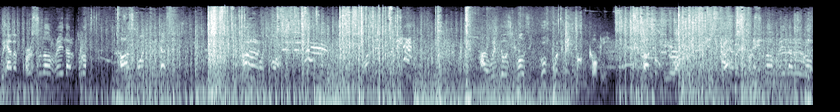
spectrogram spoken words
We have a personal radar drop. Hardpoint contested. Hardpoint lost. One minute remaining. Our window is closing. Move quickly. Copy. Talking to you up. I have a personal radar drop.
